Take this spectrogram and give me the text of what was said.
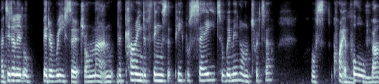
I did a little bit of research on that and the kind of things that people say to women on Twitter. I was quite Mm, appalled by.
